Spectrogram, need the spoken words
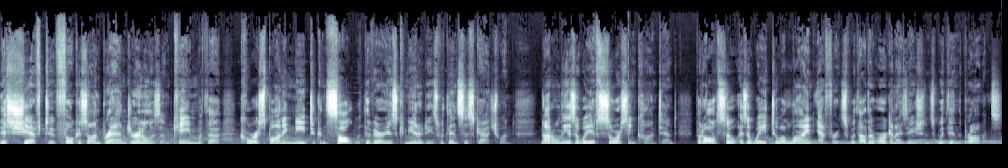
This shift to focus on brand journalism came with a corresponding need to consult with the various communities within Saskatchewan, not only as a way of sourcing content, but also as a way to align efforts with other organizations within the province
